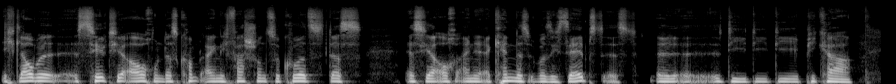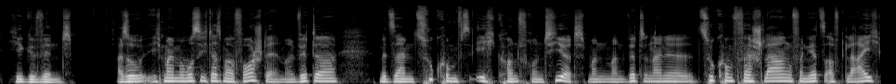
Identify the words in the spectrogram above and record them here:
ich glaube, es zählt hier auch, und das kommt eigentlich fast schon zu kurz, dass es ja auch eine Erkenntnis über sich selbst ist, äh, die, die, die Picard hier gewinnt. Also ich meine, man muss sich das mal vorstellen. Man wird da mit seinem Zukunfts-Ich konfrontiert. Man, man wird in eine Zukunft verschlagen von jetzt auf gleich,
